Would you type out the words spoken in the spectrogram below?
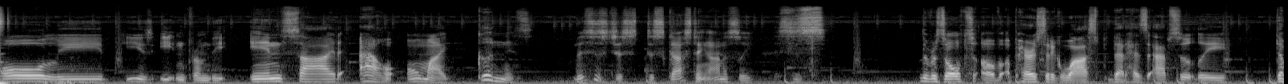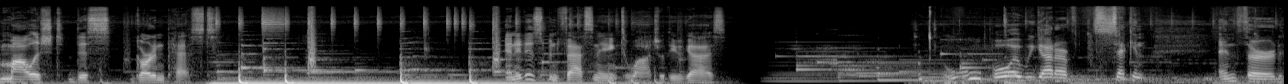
Holy, he is eating from the inside out. Oh my goodness. This is just disgusting, honestly. This is the result of a parasitic wasp that has absolutely demolished this garden pest. And it has been fascinating to watch with you guys. Oh boy, we got our second and third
